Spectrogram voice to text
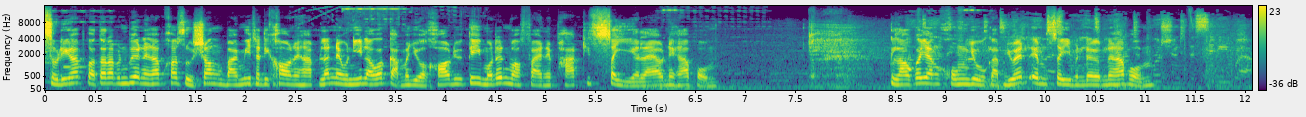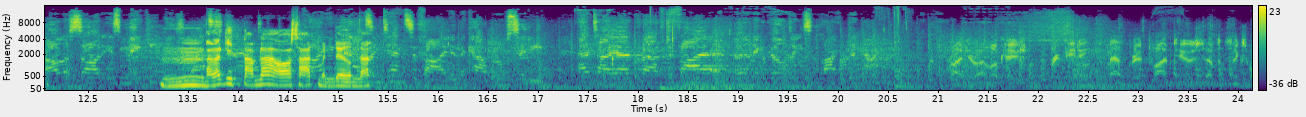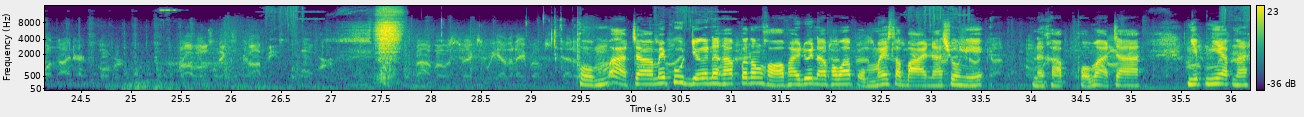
สวัสดีครับ ขอต้อนรับเพื่อนๆนะครับเข้าสู่ช่อง By Me Tactical นะครับ และในวันนี้เราก็กลับมาอยู่กับ Call of Duty Modern Warfare ในพาร์ทที่ 4 แล้วนะครับผม เราก็ยังคงอยู่กับ USMC เหมือนเดิมนะครับผมอืมภารกิจตามล่าอัลซาดเหมือนเดิมนะ ผมอาจจะไม่พูดเยอะนะครับ ก็ต้องขออภัยด้วยนะ เพราะว่าผมไม่สบายนะช่วงนี้นะครับ ผมอาจจะเงียบๆนะ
